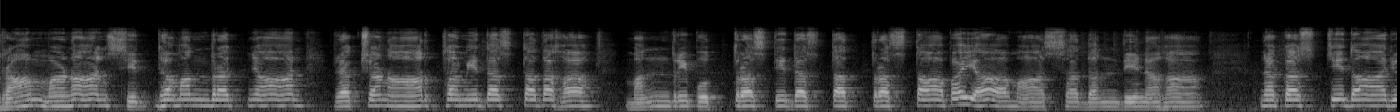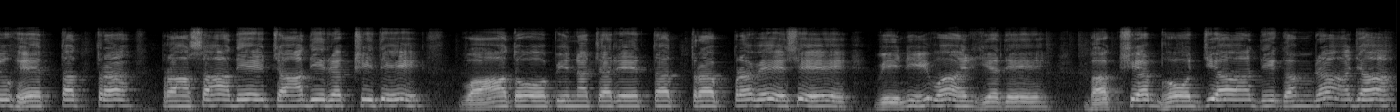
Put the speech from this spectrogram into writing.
ब्राह्मणान् सिद्धमन्त्रज्ञान् रक्षणार्थमिदस्ततः मन्त्रिपुत्रस्थितस्तत्र स्थापयामास दन्दिनः। न कश्चिदारुहेत्तत्र प्रासादे चादिरक्षिते वातोऽपि न चरेत्तत्र प्रवेशे विनिवार्यते। भक्ष्यभोज्यादिकं राजा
